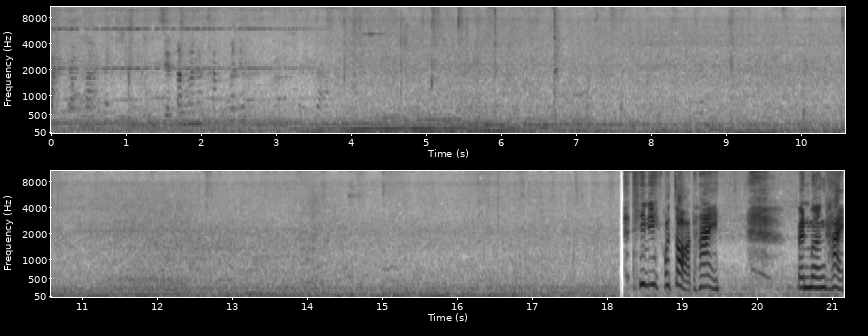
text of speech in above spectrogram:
ไปกลับร้านได้เสียตังค์แล้วนะคะมาเนี่ยจ้ะ ที่นี่เขาจอดให้ เป็นเมืองไทย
